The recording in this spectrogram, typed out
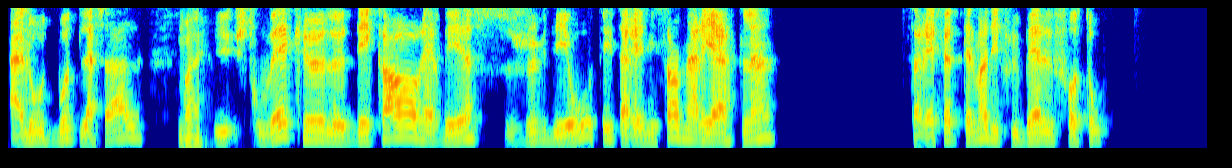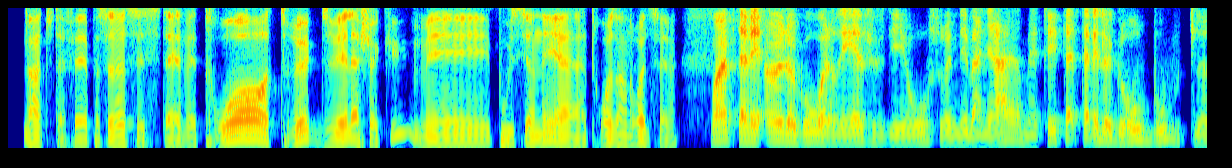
à l'autre bout de la salle. Ouais. Je trouvais que le décor RDS jeux vidéo, tu aurais mis ça en arrière-plan. Ça aurait fait tellement des plus belles photos. Ah, tout à fait. Parce que là, c'était trois trucs du LHEQ, mais positionnés à trois endroits différents. Ouais, puis tu avais un logo RDS jeux vidéo sur une des bannières, mais tu avais le gros boot, là,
